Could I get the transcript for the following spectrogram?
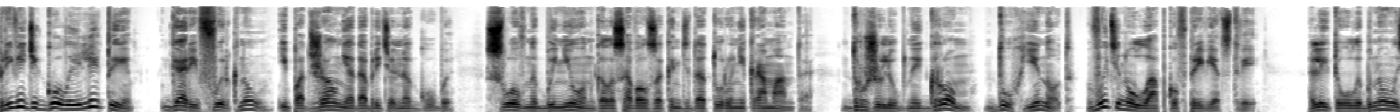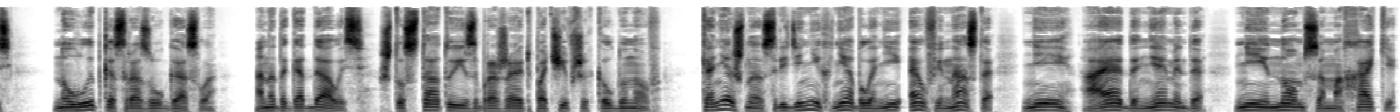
При виде голой Литы Гарри фыркнул и поджал неодобрительно губы. Словно бы не он голосовал за кандидатуру некроманта. Дружелюбный гром, дух-енот, вытянул лапку в приветствии. Лита улыбнулась, но улыбка сразу угасла. Она догадалась, что статуи изображают почивших колдунов. Конечно, среди них не было ни Элфи Наста, ни Аэда Немеда, ни Номса Махаки.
